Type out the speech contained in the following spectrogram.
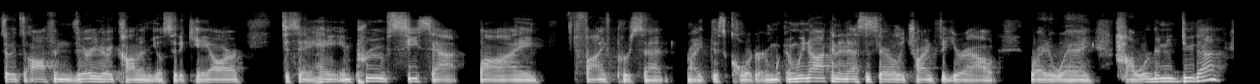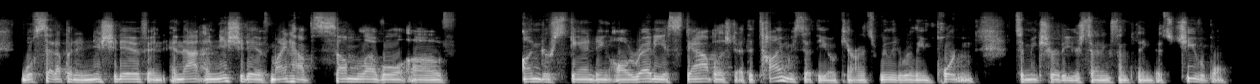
So it's often very, very common that you'll set a KR to say, hey, improve CSAT by 5%, right, this quarter. And, we're not going to necessarily try and figure out right away how we're going to do that. We'll set up an initiative, and, and that initiative might have some level of understanding already established at the time we set the OKR. And it's really, really important to make sure that you're setting something that's achievable.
